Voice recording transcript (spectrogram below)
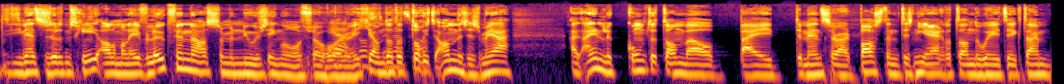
die mensen zullen het misschien niet allemaal even leuk vinden... als ze mijn nieuwe single of zo horen, Ja, weet je. Omdat het toch wel. iets anders is. Maar ja, uiteindelijk komt het dan wel bij de mensen waar het past. En het is niet erg dat dan The Way Take Time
